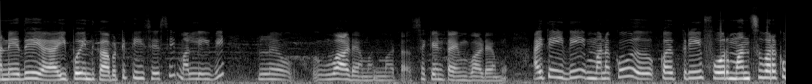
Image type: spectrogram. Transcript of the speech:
అనేది అయిపోయింది కాబట్టి తీసేసి మళ్ళీ ఇవి వాడామన్నమాట. సెకండ్ టైం వాడాము. అయితే ఇది మనకు ఒక త్రీ ఫోర్ మంత్స్ వరకు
